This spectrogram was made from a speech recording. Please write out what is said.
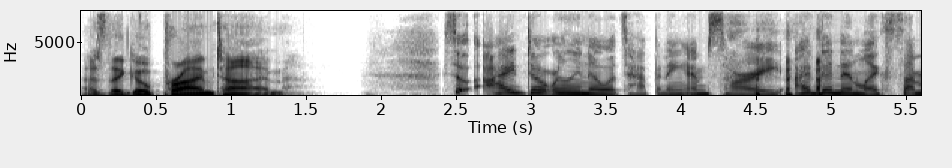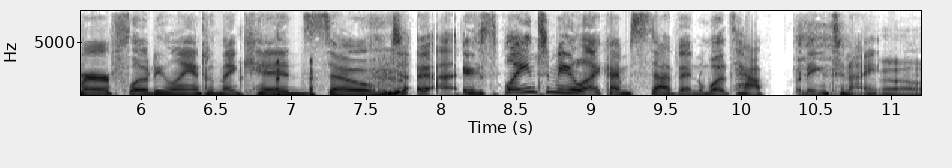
as they go prime time? So I don't really know what's happening. I'm sorry. I've been in like summer floaty land with my kids. So t- uh, explain to me like I'm seven what's happening tonight. Uh,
